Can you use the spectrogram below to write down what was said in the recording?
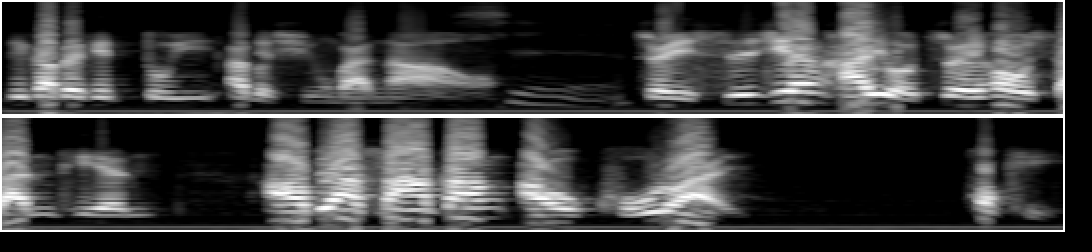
你该不可以堆啊？得上班呐哦。是。所以时间还有最后三天。后边三缸熬苦来福气，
